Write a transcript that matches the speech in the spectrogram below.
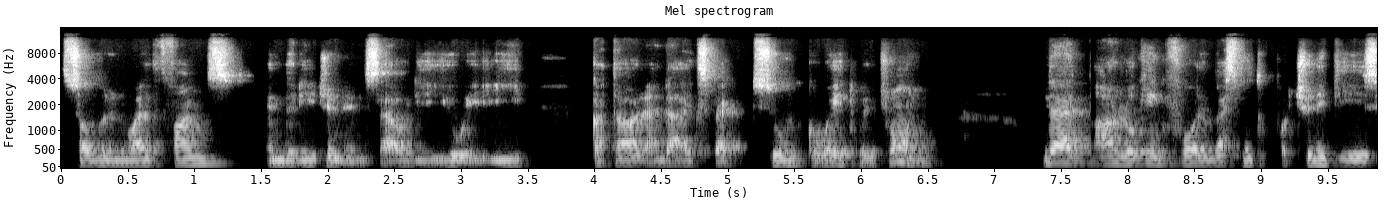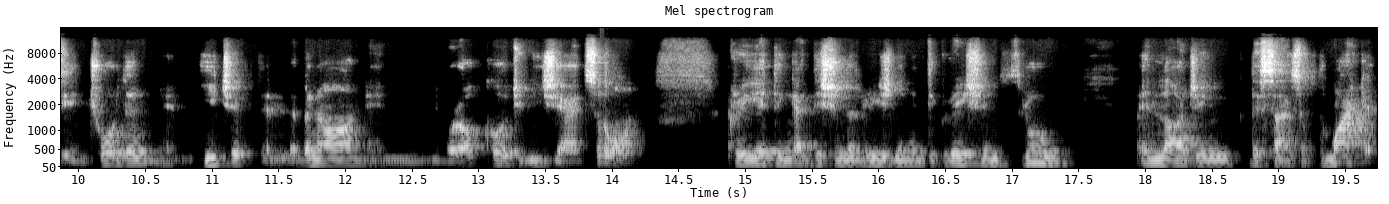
sovereign wealth funds in the region, in Saudi, UAE, Qatar, and I expect soon Kuwait will join, that are looking for investment opportunities in Jordan, in Egypt, in Lebanon, in Morocco, Tunisia, and so on, creating additional regional integration through enlarging the size of the market.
